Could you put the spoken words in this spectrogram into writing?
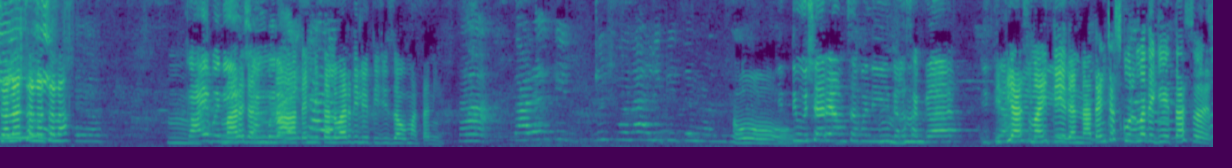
चला चला चला. काय महाराजांना. त्यांनी तलवार दिली होती जिजाऊ मातानी. हो. किती हुशार आहे आमचा बनी त्याला सगळा इतिहास माहिती आहे त्यांना. त्यांच्या स्कूलमध्ये घेत असत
